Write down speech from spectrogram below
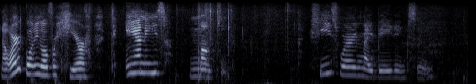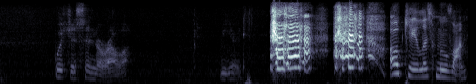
Now we're going over here to Annie's monkey. She's wearing my bathing suit, which is Cinderella. Weird. okay, let's move on.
